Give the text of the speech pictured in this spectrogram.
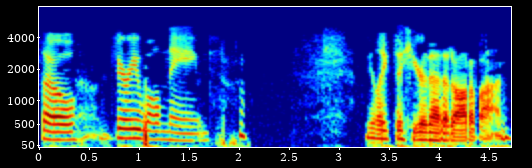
So very well named. we like to hear that at Audubon.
